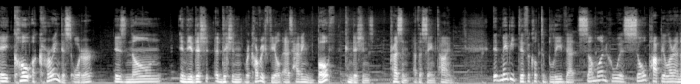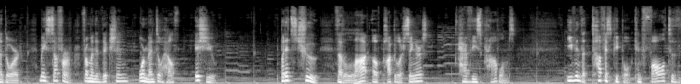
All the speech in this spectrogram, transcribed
A co occurring disorder is known in the addiction recovery field as having both conditions present at the same time. It may be difficult to believe that someone who is so popular and adored may suffer from an addiction or mental health issue. But it's true that a lot of popular singers have these problems. Even the toughest people can fall to the,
